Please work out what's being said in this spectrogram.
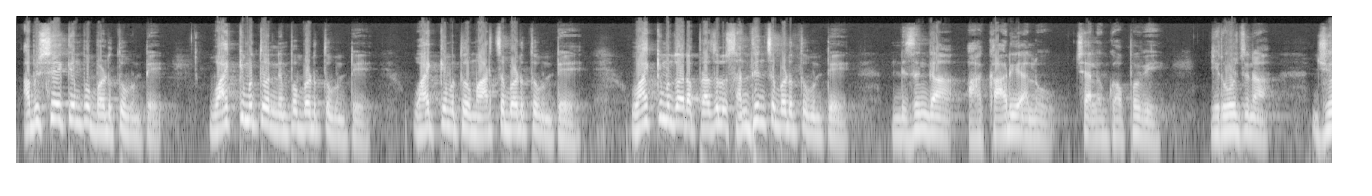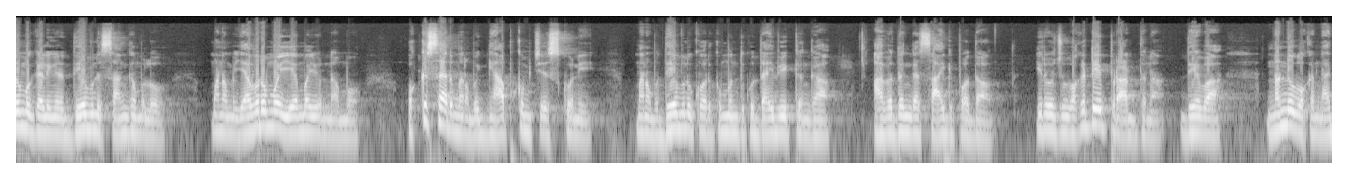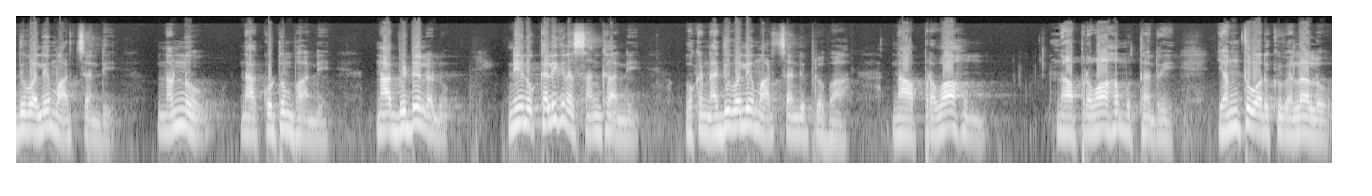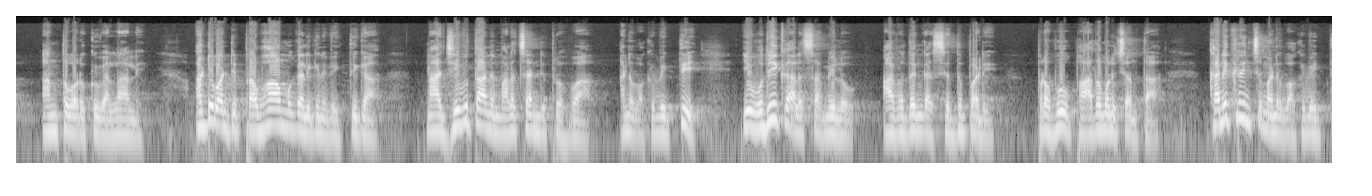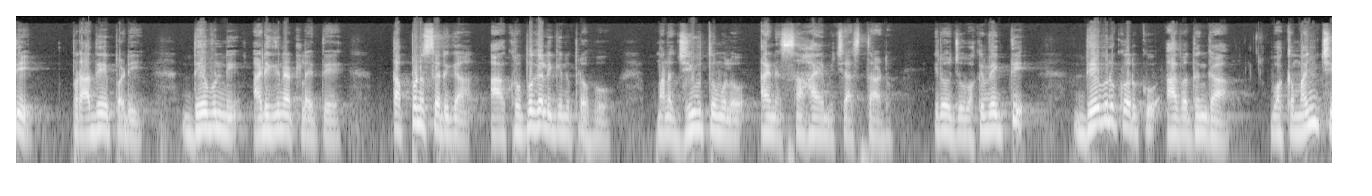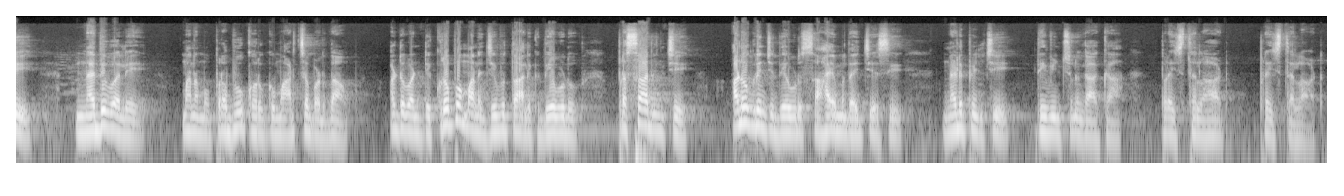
అభిషేకింపబడుతూ ఉంటే వాక్యముతో నింపబడుతూ ఉంటే వాక్యముతో మార్చబడుతూ ఉంటే వాక్యము ద్వారా ప్రజలు సంధించబడుతూ ఉంటే నిజంగా ఆ కార్యాలు చాలా గొప్పవి. ఈ రోజున జీవము కలిగిన దేవుని సంఘములో మనం ఎవరమో ఏమై ఉన్నామో ఒక్కసారి మనము జ్ఞాపకం చేసుకొని మనము దేవుని కొరకు ముందుకు దైవికంగా ఆ విధంగా సాగిపోదాం. ఈరోజు ఒకటే ప్రార్థన. దేవా నన్ను ఒక నది వలె మార్చండి. నన్ను నా కుటుంబాన్ని నా బిడ్డలను నేను కలిగిన సంఘాన్ని ఒక నది వలె మార్చండి ప్రభా. నా ప్రవాహం నా ప్రవాహము తండ్రి ఎంతవరకు వెళ్ళాలో అంతవరకు వెళ్ళాలి. అటువంటి ప్రభావము కలిగిన వ్యక్తిగా నా జీవితాన్ని మలచండి ప్రభా అని ఒక వ్యక్తి ఈ ఉదయకాల సమయంలో ఆ విధంగా సిద్ధపడి ప్రభు పాదముల చెంత కనికరించమని ఒక వ్యక్తి ప్రాధేయపడి దేవుణ్ణి అడిగినట్లయితే తప్పనిసరిగా ఆ కృప కలిగిన ప్రభు మన జీవితంలో ఆయన సహాయం చేస్తాడు. ఈరోజు ఒక వ్యక్తి దేవుని కొరకు ఆ విధంగా ఒక మంచి నది వలె మనము ప్రభు కొరకు మార్చబడదాం. అటువంటి కృప మన జీవితాలకు దేవుడు ప్రసాదించి అనుగ్రహించి దేవుడు సహాయం దయచేసి నడిపించి దీవించునుగాక. ప్రైస్తలాడు ప్రైస్తలాడ్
